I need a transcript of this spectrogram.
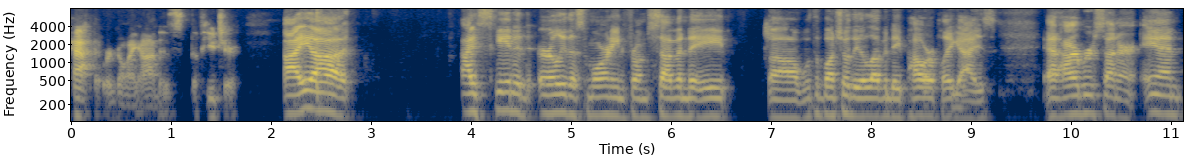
path that we're going on is the future. I uh I skated early this morning from seven to eight uh with a bunch of the 11 day power play guys at Harbor Center. And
